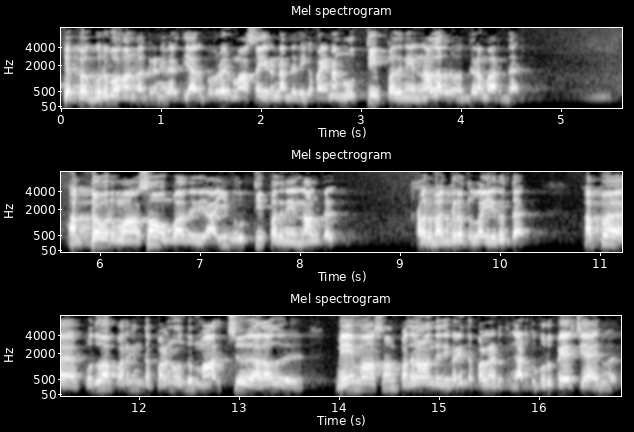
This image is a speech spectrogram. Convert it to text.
எப்ப குரு பகவான் வக்ர நிவர்த்தியா பிப்ரவரி மாசம் இரண்டாம் தேதிக்கு அப்ப ஏன்னா நூத்தி பதினேழு நாள் அவர் வக்ரமா இருந்தார். அக்டோபர் மாசம் ஒன்பதாம் தேதி ஆகி நூத்தி பதினேழு நாட்கள் அவர் வக்ரத்துல இருந்தார். அப்ப பொதுவா பாருங்க இந்த பலன் வந்து மார்ச் அதாவது மே மாசம் பதினாலாம் தேதி வரை இந்த பலன் எடுத்துங்க. அடுத்து குரு பயிற்சி ஆயிடுவார்.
